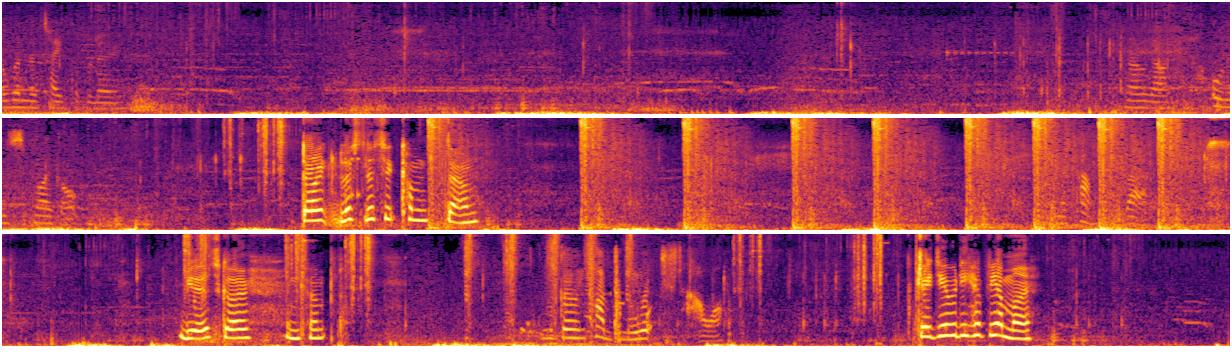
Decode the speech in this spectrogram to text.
I'm gonna take a blue. There we go. Oh, there's a supply drop. Don't let's let it come down. And a camp there. Yeah, let's go and camp. We're going camp in the watchtower. Jay, do you already have the ammo?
